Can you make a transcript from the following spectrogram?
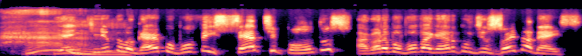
Ah, E em quinto lugar, Bubu fez 7 pontos. Agora o Bubu vai ganhando com 18 a 10.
